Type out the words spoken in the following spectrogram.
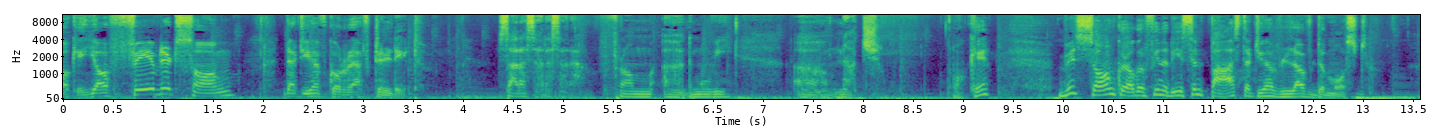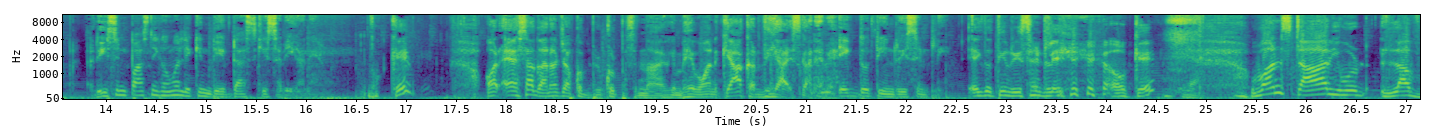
okay your favourite song that you have choreographed till date Sara Sara Sara from the movie Naach Okay. Which song choreography in the recent past that you have loved the most? नहीं कहूँगा लेकिन देवदास के सभी गाने Okay. और ऐसा गाना जो आपको बिल्कुल पसंद ना आया कि भगवान क्या कर दिया इस गाने में एक दो तीन रिसेंटली एक दो तीन recently okay one star you would love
